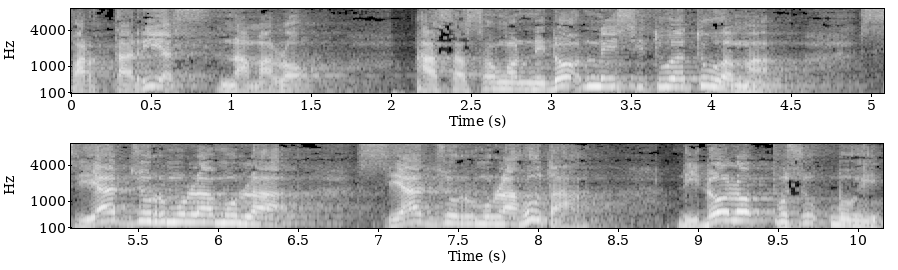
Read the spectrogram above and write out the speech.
Partarias nama lo. Asa songon ni situa tua ma. Siajur mula-mula. Siajur mula huta di dolok pusuk buhit.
